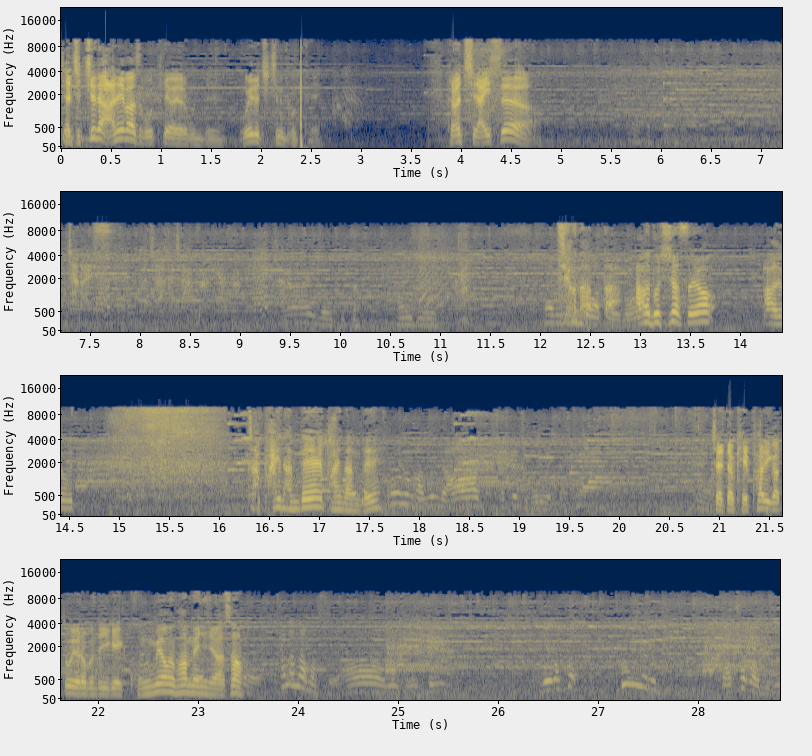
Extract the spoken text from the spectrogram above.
제가 직진을 안 해봐서 못해요, 여러분들. 오히려 직진을 못해. 그렇지, 나이스. 자, 나이스. 가자, 가자. 아이고. 튀어나왔다. 아이고. 아, 놓치셨어요? 아유. 자, 파인 한데, 파인 한데. 프로는 갔는데, 아. 자, 일단 개파리가 또 여러분들 이게 공명 화면이라서. 하나 남았어요. 아, 이거, 얘가 허, 효율을 낮춰가지고.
